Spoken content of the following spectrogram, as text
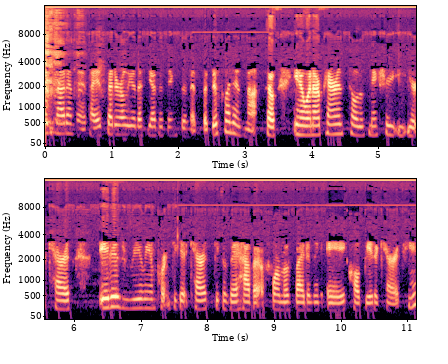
it's not a myth. I had said earlier that the other things are myths, but this one is not. So you know, when our parents told us make sure you eat your carrots, it is really important to get carrots because they have a form of vitamin A called beta carotene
